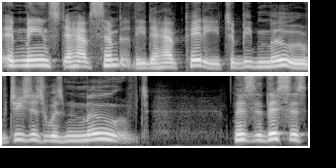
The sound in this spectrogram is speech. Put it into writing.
it means to have sympathy, to have pity, to be moved. Jesus was moved. This, this, is,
